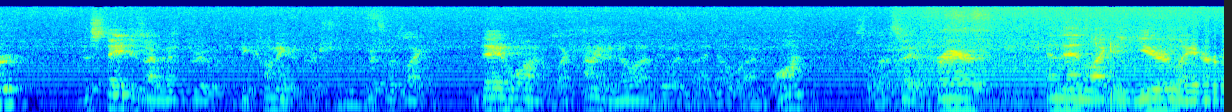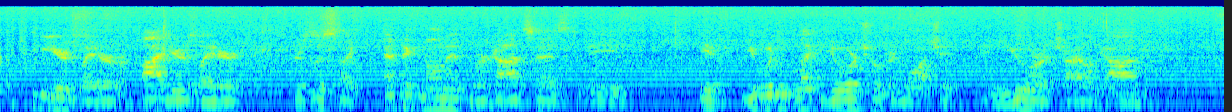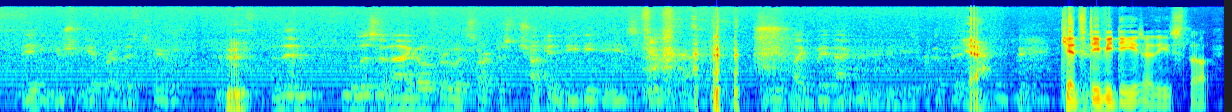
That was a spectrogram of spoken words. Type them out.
Remember the stages I went through becoming a Christian, which was like day one, it was like, I don't even know what I'm doing, but I know what I want. So let's say a prayer. And then like a year later, or two years later, or five years later, there's this like epic moment where God says to me, if you wouldn't let your children watch it and you are a child of God, maybe you should get rid of it too. And then Melissa and I go through and start just chucking DVDs. Like way back when DVDs were a thing. Yeah. Kids, DVDs are these little.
